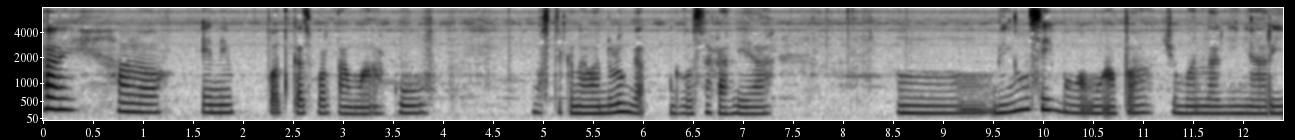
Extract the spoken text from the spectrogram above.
Hai, halo. Ini podcast pertama aku. Mesti kenalan dulu nggak? Gak usah kali ya. Hmm, bingung sih mau ngomong apa. Cuman lagi nyari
